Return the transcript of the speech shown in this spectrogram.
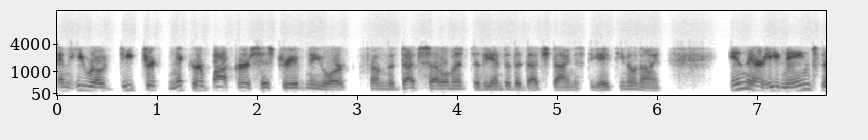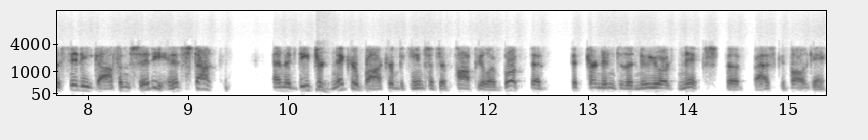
and he wrote Diedrich Knickerbocker's History of New York from the Dutch settlement to the end of the Dutch dynasty, 1809. In there, he names the city Gotham City, and it stuck. And the Diedrich Knickerbocker became such a popular book that it turned into the New York Knicks, the basketball game.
